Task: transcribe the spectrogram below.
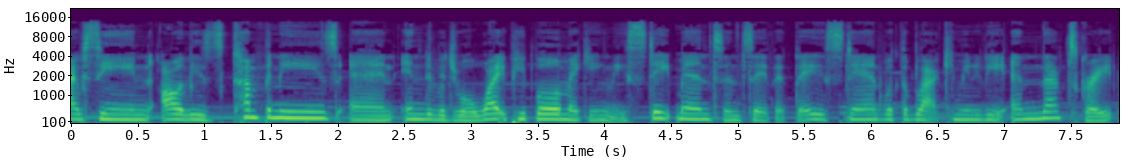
I've seen all of these companies and individual white people making these statements and say that they stand with the black community, and that's great.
